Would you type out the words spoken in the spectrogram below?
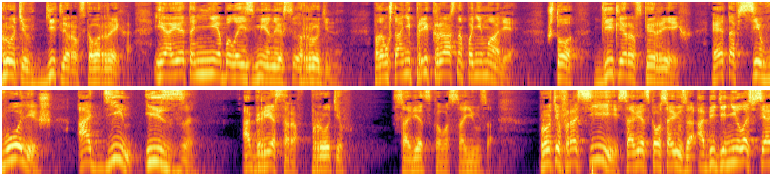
против гитлеровского рейха. И а это не было изменой Родины. Потому что они прекрасно понимали – что гитлеровский рейх – это всего лишь один из агрессоров против Советского Союза. Против России, Советского Союза объединилась вся,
